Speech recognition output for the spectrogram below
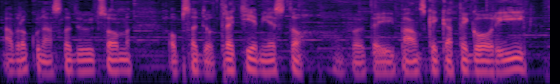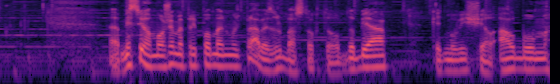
a v roku následujúcom obsadil tretie miesto v tej pánskej kategórii. E, my si ho môžeme pripomenúť práve zhruba z tohto obdobia, keď mu vyšiel album,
